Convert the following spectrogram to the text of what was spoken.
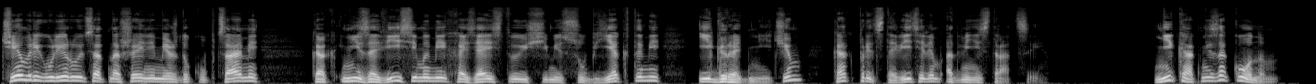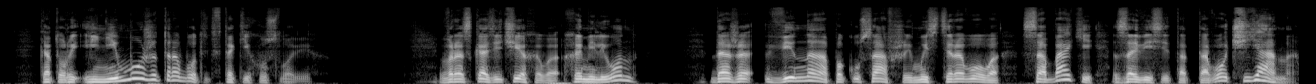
Чем регулируются отношения между купцами как независимыми хозяйствующими субъектами и городничим как представителем администрации. Никак не законом, который и не может работать в таких условиях. В рассказе Чехова «Хамелеон» даже вина, покусавшей мастерового собаки, зависит от того, чья она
